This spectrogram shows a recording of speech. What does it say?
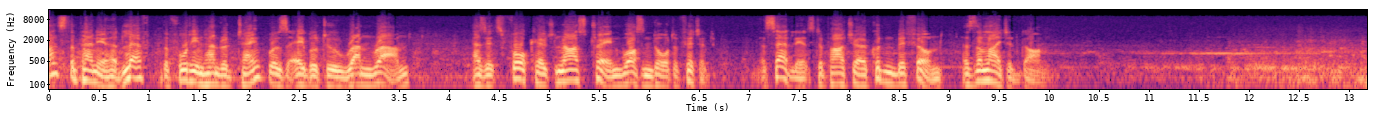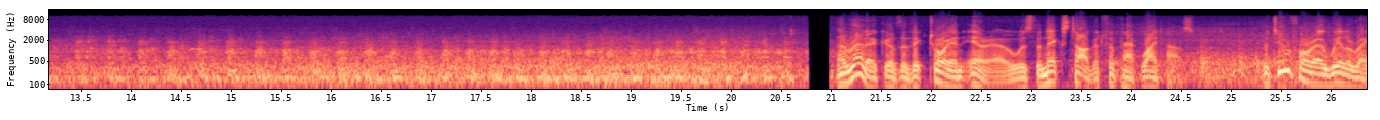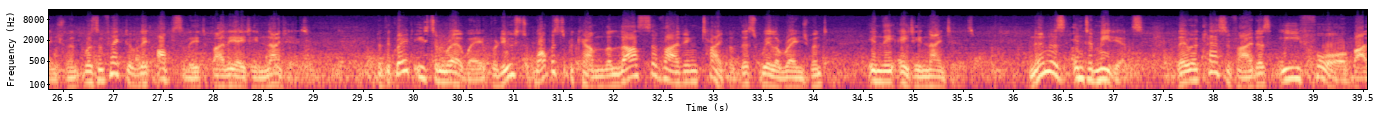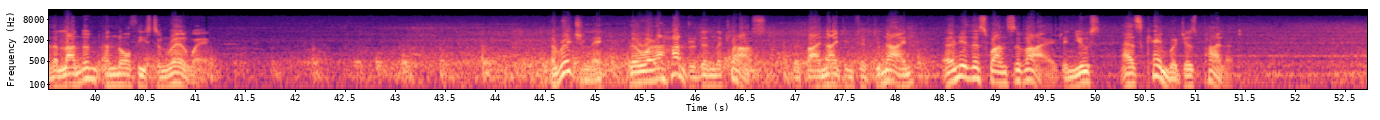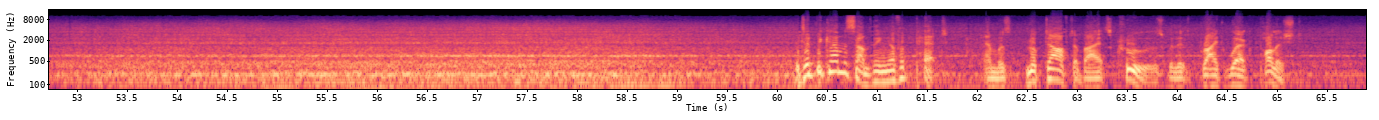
Once the pannier had left, the 1400 tank was able to run round as its four-coach last train wasn't auto-fitted. Uh, sadly, its departure couldn't be filmed as the light had gone. A relic of the Victorian era was the next target for Pat Whitehouse. The 240 wheel arrangement was effectively obsolete by the 1890s, but the Great Eastern Railway produced what was to become the last surviving type of this wheel arrangement in the 1890s. Known as intermediates, they were classified as E4 by the London and North Eastern Railway. Originally, there were a hundred in the class, but by 1959, only this one survived in use as Cambridge's pilot. It had become something of a pet and was looked after by its crews with its bright work polished.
